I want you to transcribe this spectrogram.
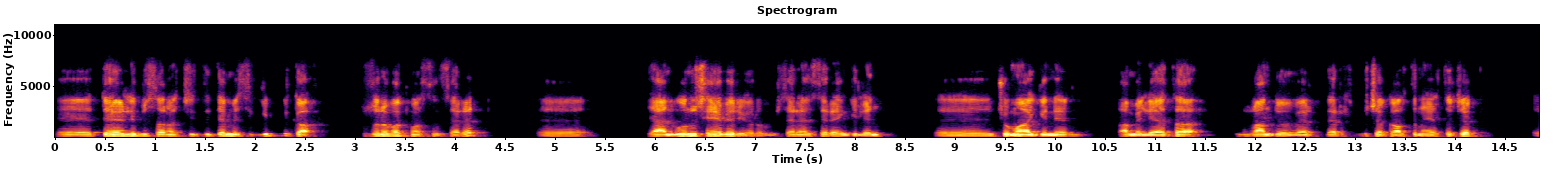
e, değerli bir sanatçıydı demesi gibi bir gaf. Kusura bakmasın Seren. E, yani bunu şeye veriyorum. Seren Serengil'in e, Cuma günü ameliyata randevu verdiler. Bıçak altına yatacak. E,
